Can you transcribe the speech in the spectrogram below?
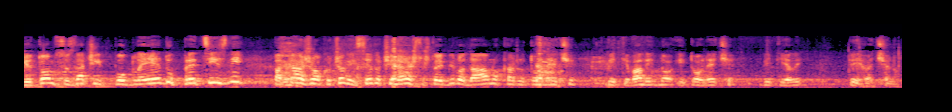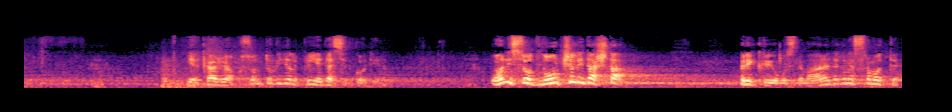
I u tom su, znači, pogledu precizni, pa kažu, ako čovjek svjedoči na nešto što je bilo davno, kažu, to neće biti validno i to neće biti, jeli, prihvaćeno. Jer kaže, ako su oni to vidjeli prije deset godina, oni su odlučili da šta? Prikriju muslimane, da ga ne sramote.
